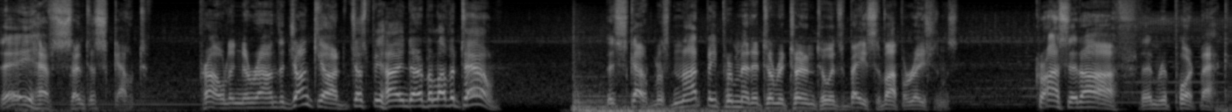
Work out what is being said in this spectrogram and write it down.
They have sent a scout, prowling around the junkyard just behind our beloved town. This scout must not be permitted to return to its base of operations. Cross it off, then report back.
